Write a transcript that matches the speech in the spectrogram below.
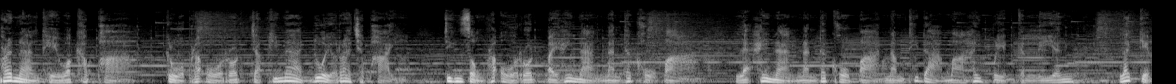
พระนางเทวคัพพากลัวพระโอรสจะพินาศด้วยราชภัย จึงส่งพระโอรสไปให้นางนันทโคปา และให้นางนันทโคปานำธิดามาให้เปลี่ยนกันเลี้ยง และเก็บ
